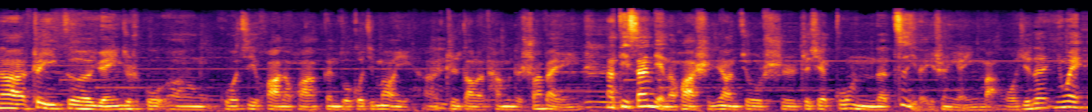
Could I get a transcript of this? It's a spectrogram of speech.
那这一个原因就是国嗯国际化的话，更多国际贸易啊，嗯制造了他们的衰败原因。嗯那第三点的话，实际上就是这些工人的自己的一生原因吧。我觉得，因为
